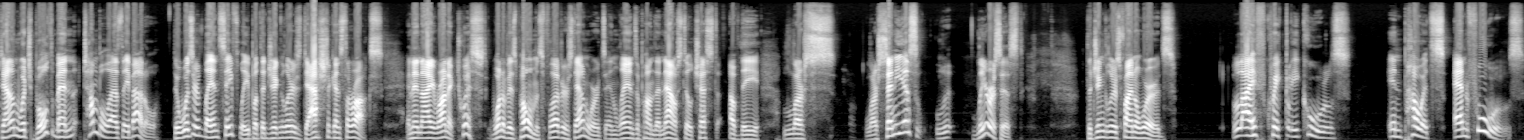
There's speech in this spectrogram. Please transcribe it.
down which both men tumble as they battle. The wizard lands safely, but the jinglers dashed against the rocks. In an ironic twist, one of his poems flutters downwards and lands upon the now still chest of the Lars- Larsenius L- lyricist. The jingler's final words Life quickly cools in poets and fools.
